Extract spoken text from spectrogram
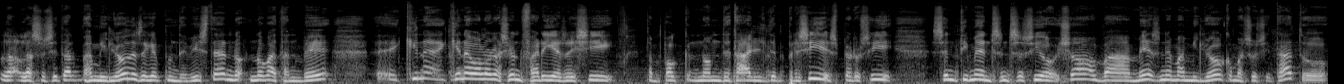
la, la societat va millor des d'aquest punt de vista, no, no va tan bé. Eh, quina, quina valoració en faries així, tampoc no en detall de precís, però sí sentiment, sensació, això va més, anem a millor com a societat o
